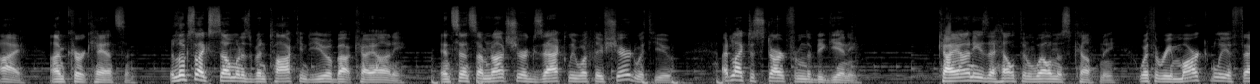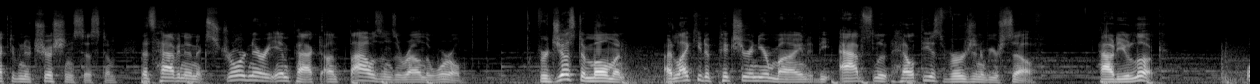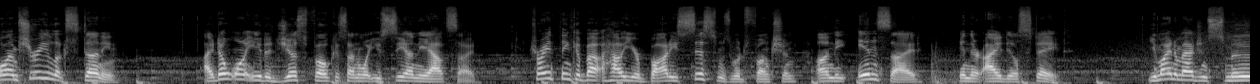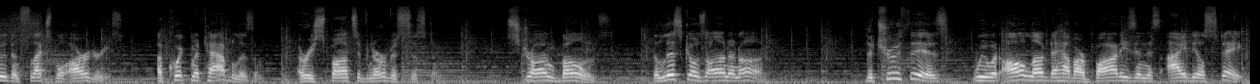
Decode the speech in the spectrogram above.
Hi, I'm Kirk Hansen. It looks like someone has been talking to you about Kyani, and since I'm not sure exactly what they've shared with you, I'd like to start from the beginning. Kyani is a health and wellness company with a remarkably effective nutrition system that's having an extraordinary impact on thousands around the world. For just a moment, I'd like you to picture in your mind the absolute healthiest version of yourself. How do you look? Well, I'm sure you look stunning. I don't want you to just focus on what you see on the outside. Try and think about how your body's systems would function on the inside in their ideal state. You might imagine smooth and flexible arteries, a quick metabolism, a responsive nervous system, strong bones. The list goes on and on. The truth is, we would all love to have our bodies in this ideal state.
